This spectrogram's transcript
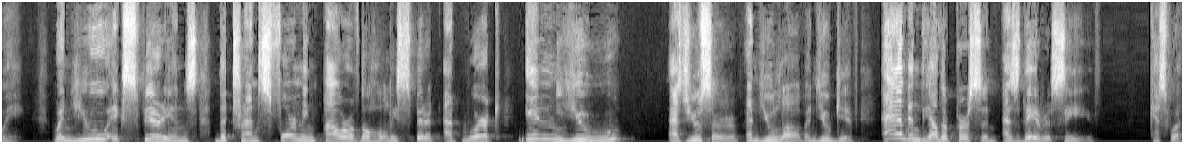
way, when you experience the transforming power of the Holy Spirit at work in you as you serve and you love and you give, and in the other person as they receive, guess what?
